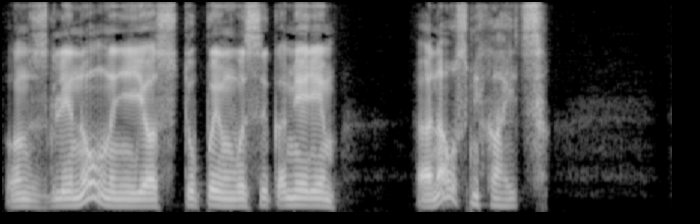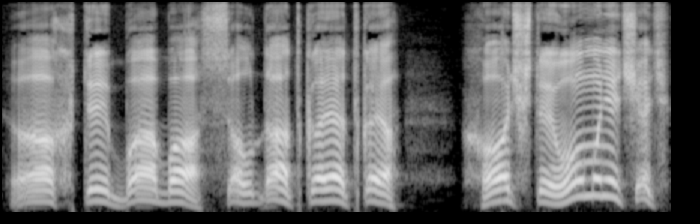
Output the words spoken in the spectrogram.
Он взглянул на нее с тупым высокомерием. Она усмехается. «Ах ты, баба, солдатка эткая! Хочешь ты умничать?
